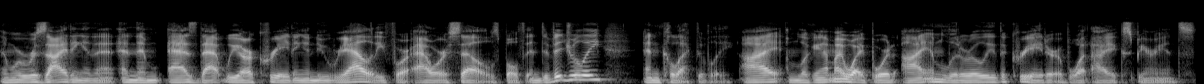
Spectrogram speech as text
and we're residing in that. And then as that, we are creating a new reality for ourselves, both individually and collectively. I am looking at my whiteboard. I am literally the creator of what I experience.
